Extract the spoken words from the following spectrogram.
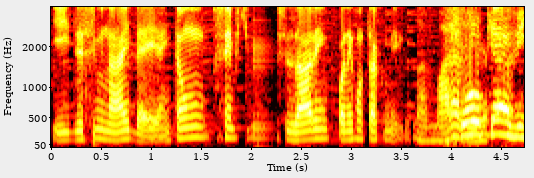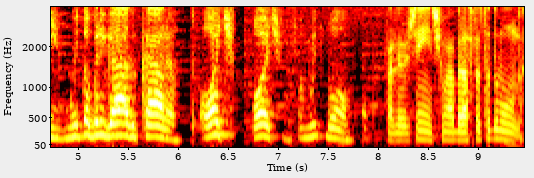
e disseminar a ideia. Então, sempre que precisarem, podem contar comigo. Ah, Show, Kevin. Muito obrigado, cara. Ótimo, ótimo. Foi muito bom. Valeu, gente. Um abraço para todo mundo.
